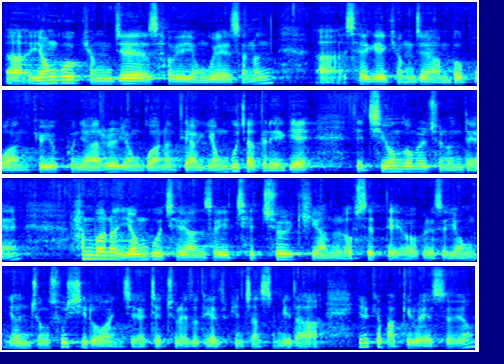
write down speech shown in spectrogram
아, 영국 경제사회연구에서는 아, 세계 경제 안보 보안 교육 분야를 연구하는 대학 연구자들에게 지원금을 주는데 한 번은 연구 제안서의 제출 기한을 없앴대요. 그래서 연 중 수시로 이제 제출해도 괜찮습니다. 이렇게 받기로 했어요.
